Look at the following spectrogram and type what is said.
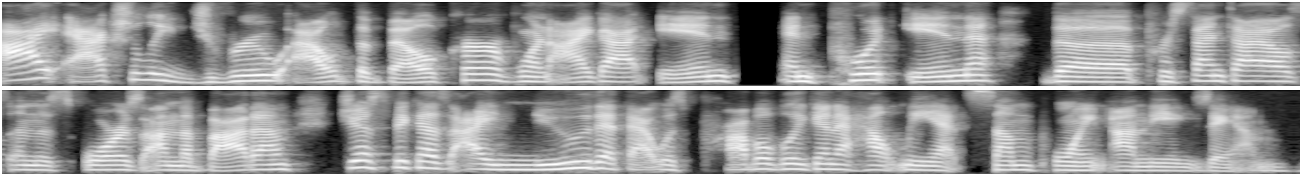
I actually drew out the bell curve when I got in and put in the percentiles and the scores on the bottom just because I knew that that was probably going to help me at some point on the exam.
